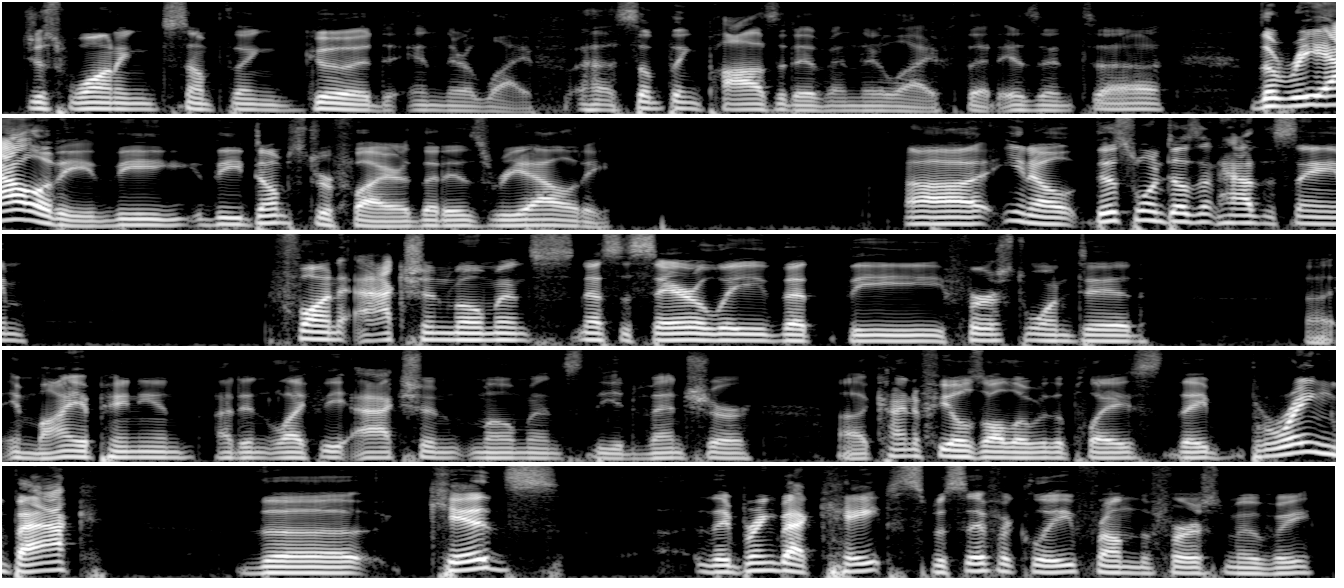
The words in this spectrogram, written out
just wanting something good in their life, uh, something positive in their life that isn't uh, the reality, the the dumpster fire that is reality. Uh, you know, this one doesn't have the same fun action moments necessarily that the first one did. Uh, in my opinion, I didn't like the action moments, the adventure. Uh, kind of feels all over the place. They bring back the kids. They bring back Kate specifically from the first movie,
